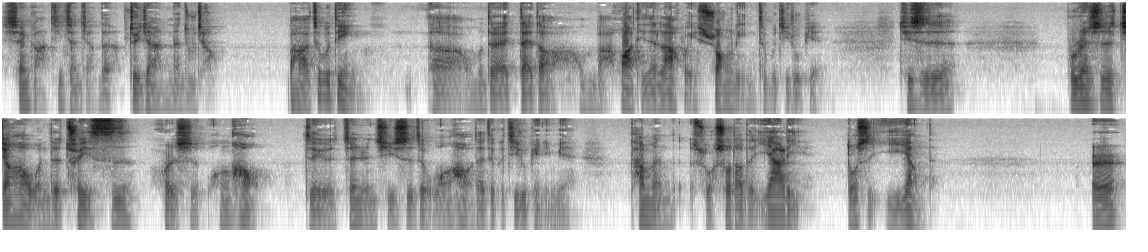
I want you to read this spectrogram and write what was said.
香港金像奖的最佳男主角，把这部电影，啊、我们再来带到，我们把话题再拉回《双林》这部纪录片。其实，不论是姜浩文的《翠丝》，或者是王浩这个真人骑士，这个王浩在这个纪录片里面，他们所受到的压力都是一样的。而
